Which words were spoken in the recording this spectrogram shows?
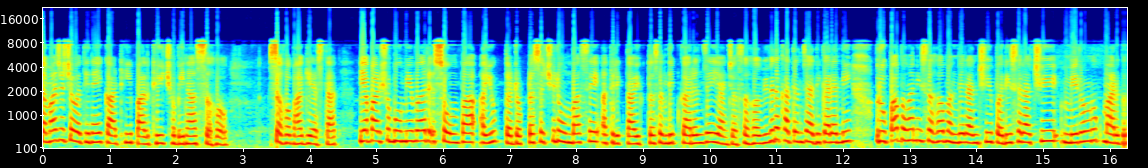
समाजाच्या वतीने काठी पालखी छबिनासह सहभागी असतात. या पार्श्वभूमीवर सोमपा आयुक्त डॉक्टर सचिन ओंबासे अतिरिक्त आयुक्त संदीप कारंजे यांच्यासह विविध खात्यांच्या अधिकाऱ्यांनी रूपा भवानीसह मंदिरांची परिसराची मिरवणूक मार्ग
